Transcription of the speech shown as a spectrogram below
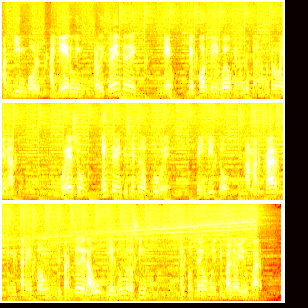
a kimball, a Jerwin, a los diferentes deportes y juegos que nos gustan a nosotros los vallenatos. Por eso este 27 de octubre te invito a marcar en el tarjetón el partido de la U y el número 5 al Consejo Municipal de Valledupar.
